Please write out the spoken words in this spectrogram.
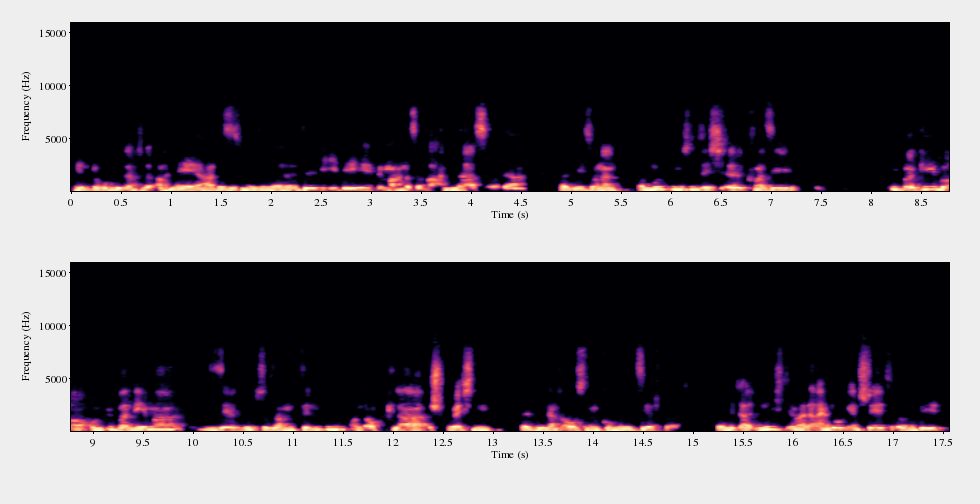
hintenrum gesagt wird, ach nee, ja, das ist nur so eine wilde Idee, wir machen das aber anders oder weiß nicht, sondern da müssen sich äh, quasi Übergeber und Übernehmer sehr gut zusammenfinden und auch klar sprechen, äh, wie nach außen kommuniziert wird. Damit halt nicht immer der Eindruck entsteht, irgendwie,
